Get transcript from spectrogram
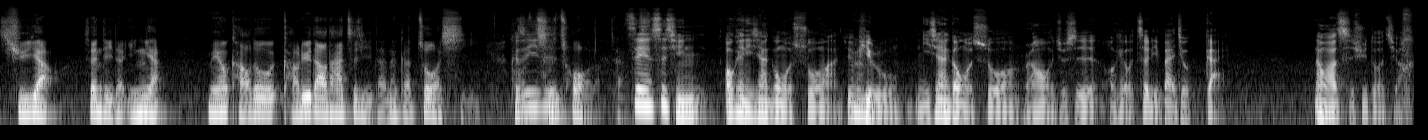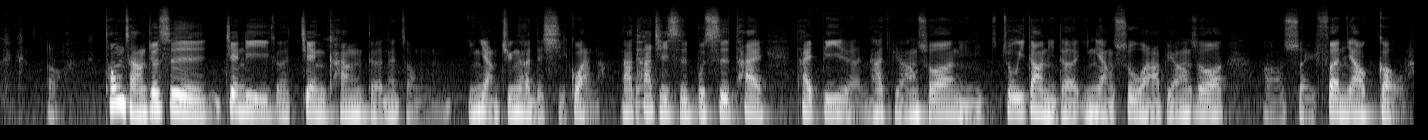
需要身体的营养，没有考虑考虑到他自己的那个作息，可是医师错了这，这件事情。OK，你现在跟我说嘛，就譬如你现在跟我说，嗯、然后我就是 OK，我这礼拜就改，那我要持续多久？哦，通常就是建立一个健康的那种营养均衡的习惯了。那它其实不是太太逼人，它比方说你注意到你的营养素啊，比方说啊、呃、水分要够了，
